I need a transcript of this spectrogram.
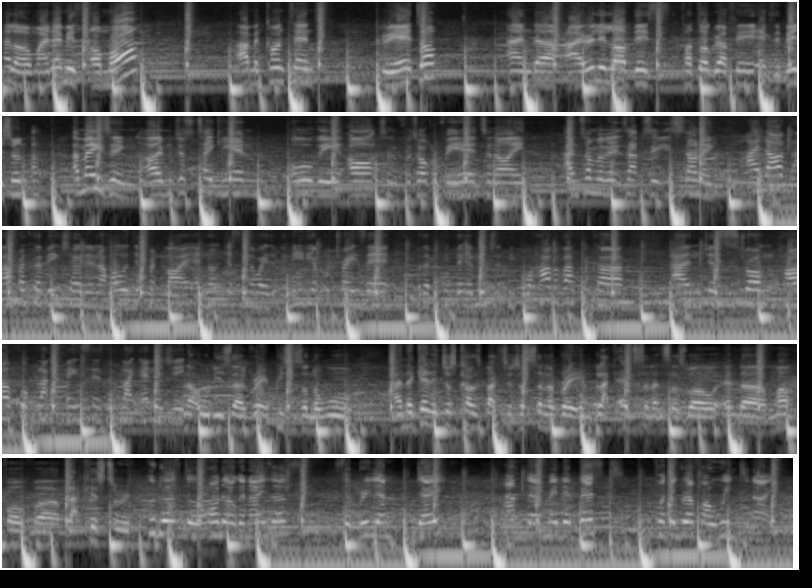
Hello, my name is Omar. I'm a content creator and uh, I really love this photography exhibition. Amazing. I'm just taking in all the art and photography here tonight and some of it is absolutely stunning. I love Africa being shown in a whole different light and not just in the way that the media portrays it, but the, the image that people have of Africa and just strong, powerful black faces and black energy. All these uh, great pieces on the wall and again it just comes back to just celebrating black excellence as well in the month of uh, black history. Kudos to all the organizers, it's a brilliant day and uh, may the best photographer win tonight.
